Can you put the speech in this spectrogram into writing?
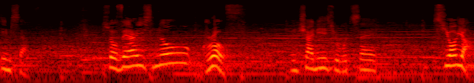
himself. So there is no growth. In Chinese, you would say, xiaoyang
